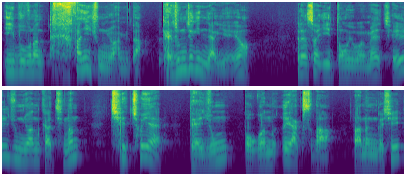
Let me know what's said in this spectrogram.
이 부분은 대단히 중요합니다. 대중적인 이야기예요. 그래서 이 동의보감의 제일 중요한 가치는 최초의 대중보건의학서다라는 것이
